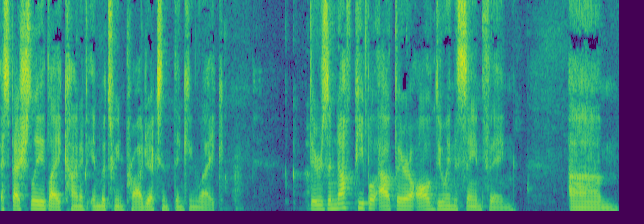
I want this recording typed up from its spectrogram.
especially like kind of in between projects and thinking like there's enough people out there all doing the same thing. Um,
